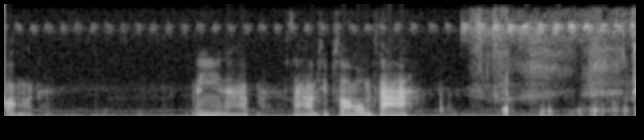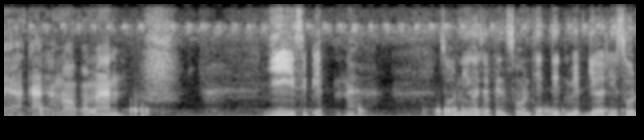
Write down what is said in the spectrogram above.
กล้องก่อน นี่นะครับ32องศา แต่อากาศข้างนอกประมาณ21นะ โซนนี้ก็จะเป็นโซนที่ติดเม็ดเยอะที่สุด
